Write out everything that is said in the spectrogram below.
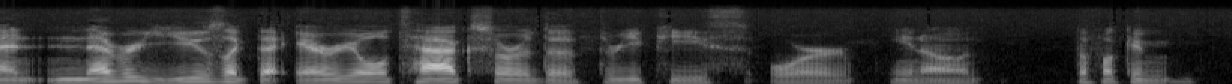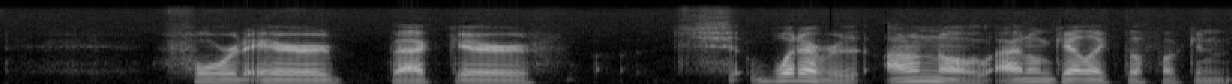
and never use like the aerial attacks or the three piece or you know the fucking forward air, back air, whatever. I don't know. I don't get like the fucking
